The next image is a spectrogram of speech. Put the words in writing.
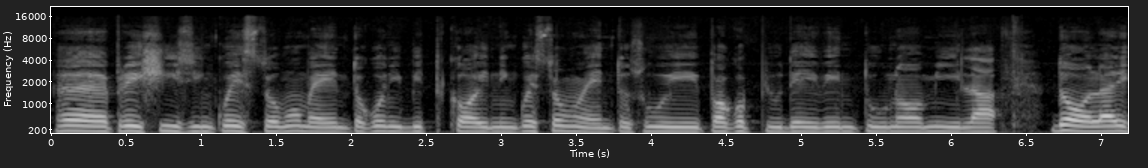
eh, precisi in questo momento con i bitcoin in questo momento sui poco più dei 21.000 dollari.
